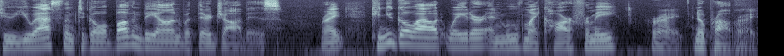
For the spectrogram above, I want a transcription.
to you ask them to go above and beyond what their job is, right? Can you go out, waiter, and move my car for me? Right, No problem. right.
